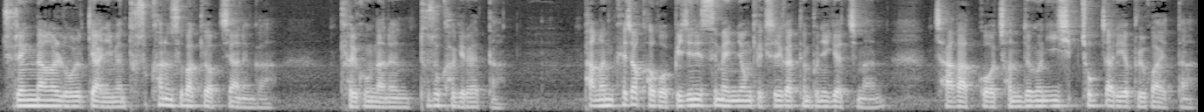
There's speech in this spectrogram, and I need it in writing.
주랭랑을 놓을 게 아니면 투숙하는 수밖에 없지 않은가. 결국 나는 투숙하기로 했다. 방은 쾌적하고 비즈니스맨용 객실 같은 분위기였지만 작았고 전등은 20촉짜리에 불과했다.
